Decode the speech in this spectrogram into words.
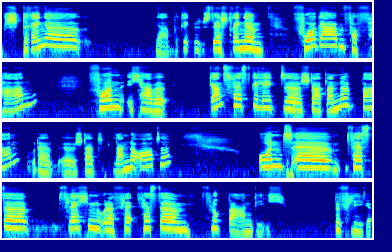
strenge ja, sehr strenge Vorgaben, Verfahren von, ich habe ganz festgelegte Start-Landebahn oder äh, Start-Landeorte und äh, feste Flächen oder feste Flugbahnen, die ich befliege.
